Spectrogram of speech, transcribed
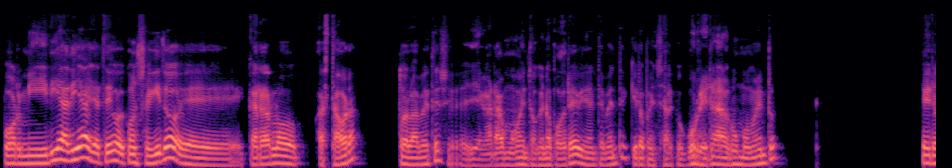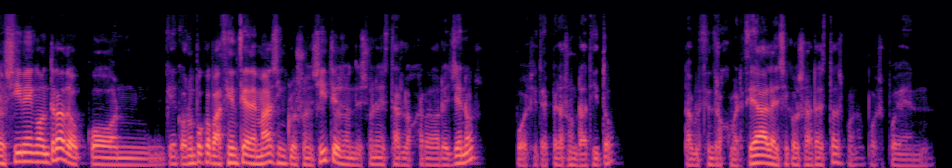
por mi día a día, ya te digo, he conseguido eh, cargarlo hasta ahora, todas las veces. Eh, llegará un momento que no podré, evidentemente. Quiero pensar que ocurrirá en algún momento. Pero sí me he encontrado con que con un poco de paciencia, además, incluso en sitios donde suelen estar los cargadores llenos, pues si te esperas un ratito, tal centros comerciales y cosas de estas, bueno, pues pueden.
